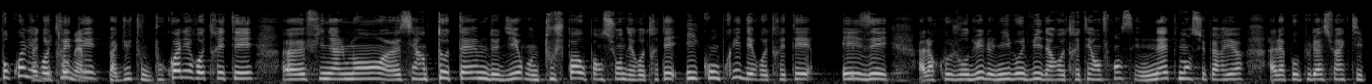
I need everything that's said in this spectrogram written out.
pourquoi les retraités Pas du tout. Pourquoi les retraités, euh, finalement, euh, c'est un totem de dire on ne touche pas aux pensions des retraités, y compris des retraités aisé, alors qu'aujourd'hui, le niveau de vie d'un retraité en France est nettement supérieur à la population active.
